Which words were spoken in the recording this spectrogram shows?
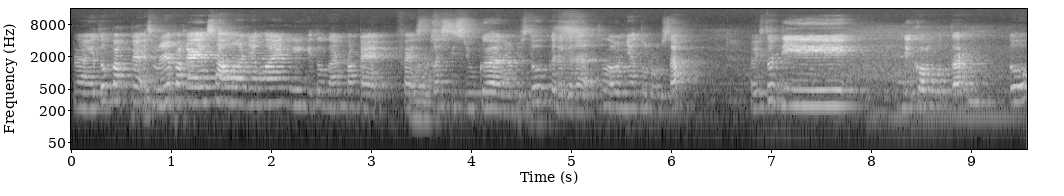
nah itu pakai sebenarnya pakai salon yang lain gitu kan pakai face juga nah, habis itu gara-gara salonnya tuh rusak habis itu di di komputer tuh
